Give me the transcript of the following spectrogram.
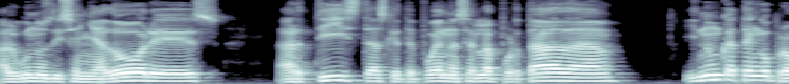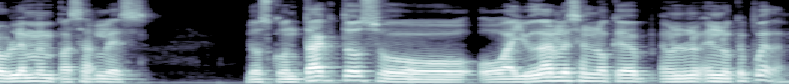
algunos diseñadores, artistas que te pueden hacer la portada y nunca tengo problema en pasarles los contactos o, ayudarles en lo, que, en lo que pueda.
